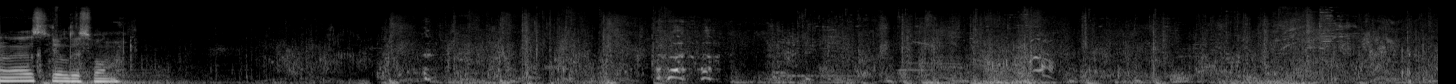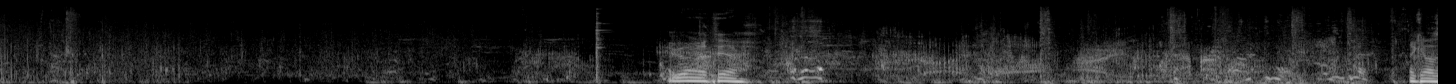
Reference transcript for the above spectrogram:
Uh, let's kill this one. We're going up here. I cannot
